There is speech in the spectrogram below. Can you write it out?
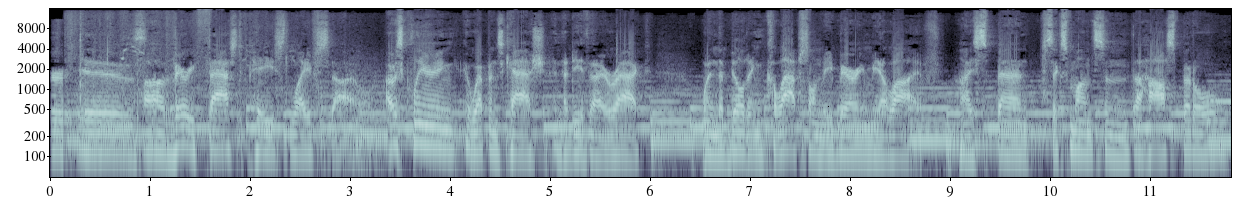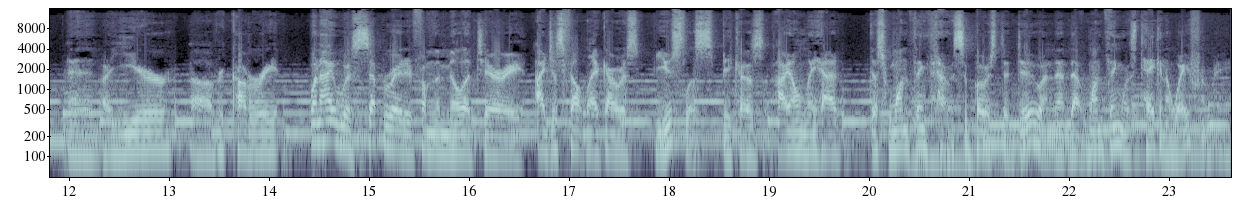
There is a very fast paced lifestyle. I was clearing a weapons cache in Haditha, Iraq, when the building collapsed on me, burying me alive. I spent six months in the hospital and a year of recovery. When I was separated from the military, I just felt like I was useless because I only had this one thing that I was supposed to do, and then that one thing was taken away from me.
